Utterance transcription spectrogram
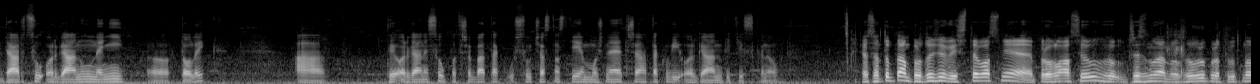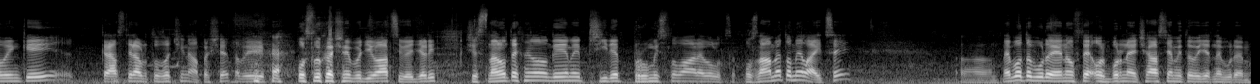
dárců orgánů není tolik a ty orgány jsou potřeba, tak už v současnosti je možné třeba takový orgán vytisknout. Já se to ptám, protože vy jste vlastně prohlásil v březnovém rozhovoru pro Trutnovinky, krásně nám to začíná pršet, aby posluchači nebo diváci věděli, že s nanotechnologiemi přijde průmyslová revoluce. Poznáme to my lajci? Uh, nebo to bude jenom v té odborné části a my to vidět nebudeme?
